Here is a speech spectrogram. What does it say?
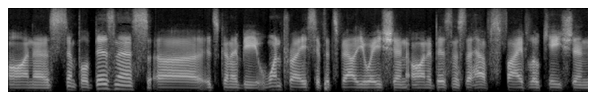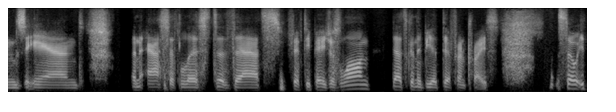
on a simple business, uh, it's going to be one price. If it's valuation on a business that has five locations and an asset list that's 50 pages long, that's going to be a different price. So it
